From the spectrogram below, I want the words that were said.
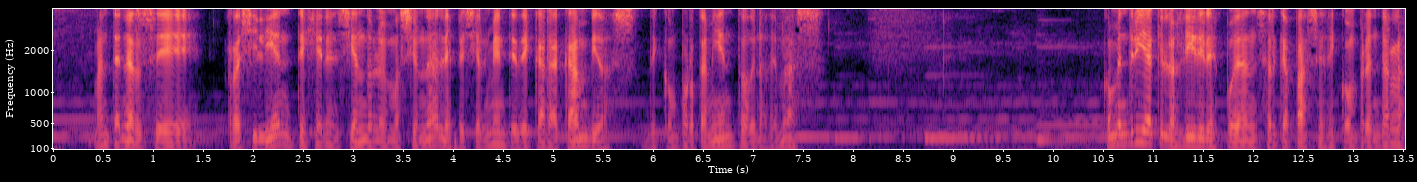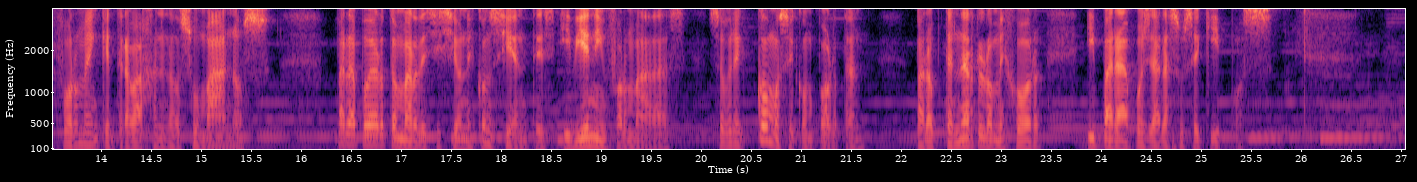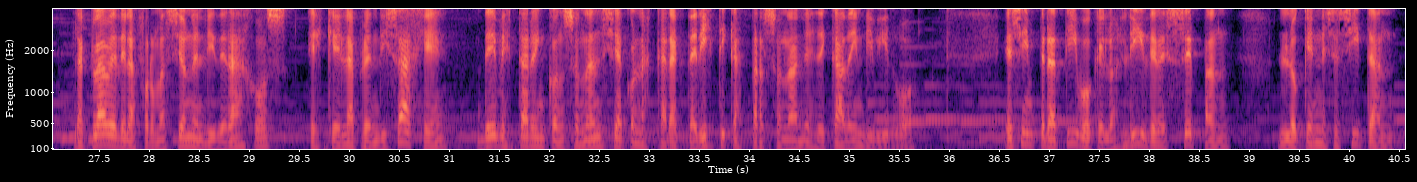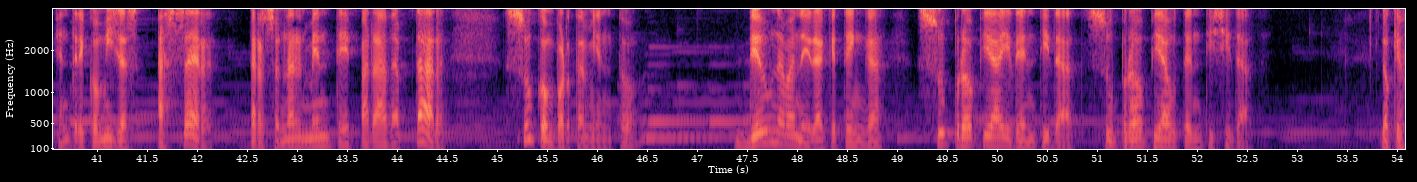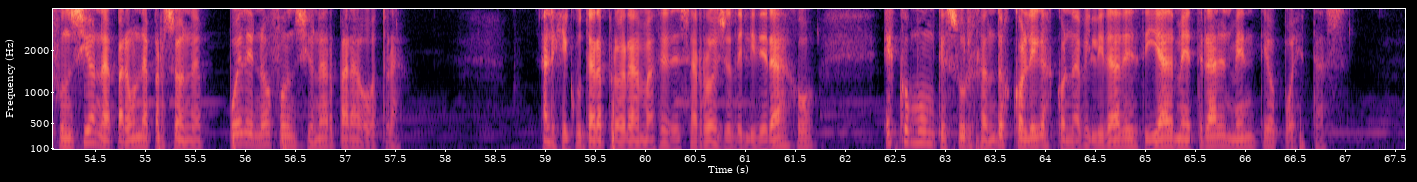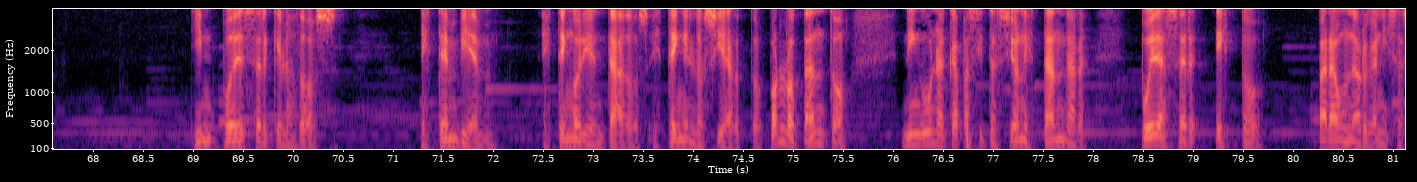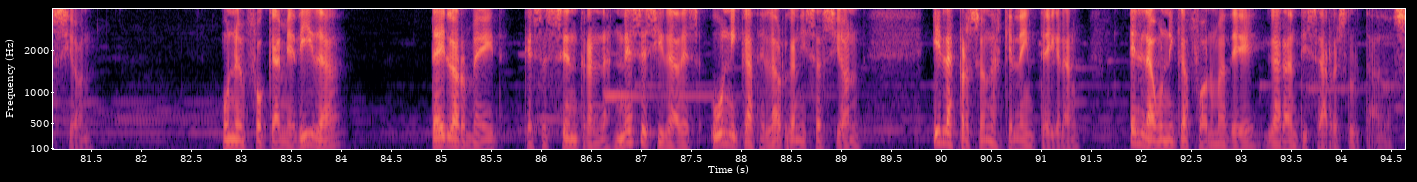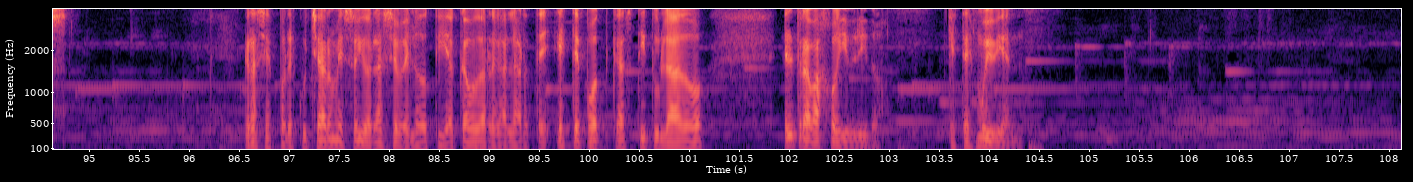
mantenerse resiliente gerenciando lo emocional, especialmente de cara a cambios de comportamiento de los demás. Convendría que los líderes puedan ser capaces de comprender la forma en que trabajan los humanos, para poder tomar decisiones conscientes y bien informadas sobre cómo se comportan, para obtener lo mejor y para apoyar a sus equipos. La clave de la formación en liderazgos es que el aprendizaje debe estar en consonancia con las características personales de cada individuo. Es imperativo que los líderes sepan lo que necesitan, entre comillas, hacer personalmente para adaptar su comportamiento de una manera que tenga su propia identidad, su propia autenticidad. Lo que funciona para una persona puede no funcionar para otra. Al ejecutar programas de desarrollo de liderazgo, es común que surjan dos colegas con habilidades diametralmente opuestas. Y puede ser que los dos estén bien, estén orientados, estén en lo cierto. Por lo tanto, ninguna capacitación estándar puede hacer esto para una organización. Un enfoque a medida, tailor-made, que se centra en las necesidades únicas de la organización y las personas que la integran, es la única forma de garantizar resultados. Gracias por escucharme, soy Horacio Velotti y acabo de regalarte este podcast titulado El trabajo híbrido. Que estés muy bien.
